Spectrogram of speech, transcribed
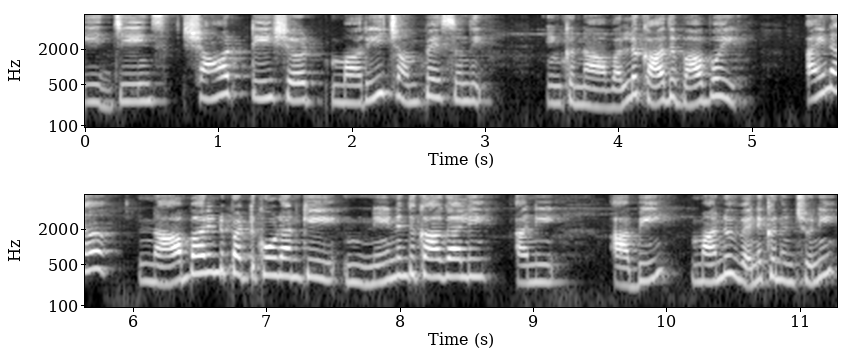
ఈ జీన్స్ షార్ట్ టీ షర్ట్ మరీ చంపేస్తుంది. ఇంకా నా వల్ల కాదు బాబోయ్. అయినా నా భార్యని పట్టుకోవడానికి నేనెందుకు ఆగాలి? అని అభి మను వెనుక నుంచుని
